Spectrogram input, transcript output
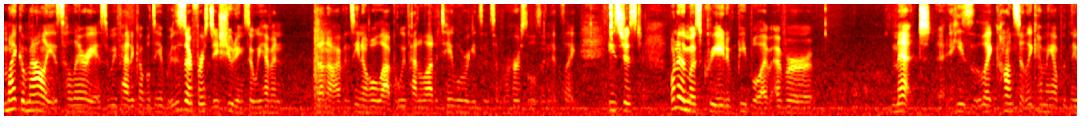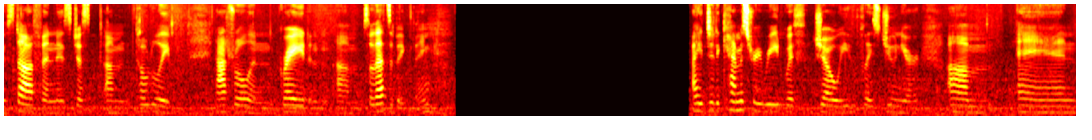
mike o'malley is hilarious. We've had a couple table this is our first day shooting so we haven't done I haven't seen a whole lot but we've had a lot of table reads and some rehearsals and it's like he's just one of the most creative people i've ever met. He's like constantly coming up with new stuff and is just um, totally natural and great, and um, so that's a big thing. I did a chemistry read with Joey, who plays Junior, um, and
